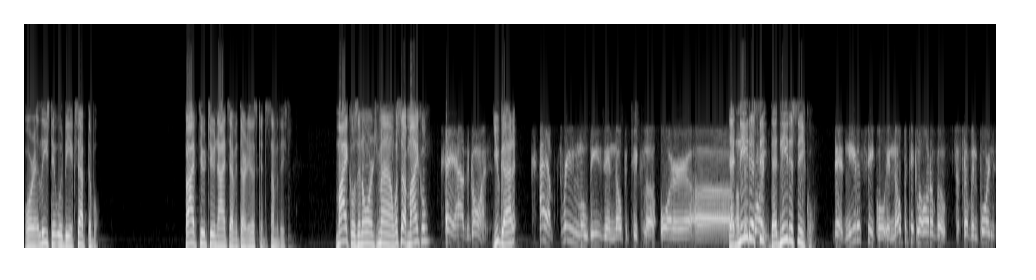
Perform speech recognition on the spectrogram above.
Or at least it would be acceptable. 522-9730. Let's get to some of these. Michael's in Orange Mound. What's up, Michael? Hey, how's it going? You got it. I have three movies in no particular order. Uh, that need a that need a sequel that need a sequel in no particular order of, of importance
